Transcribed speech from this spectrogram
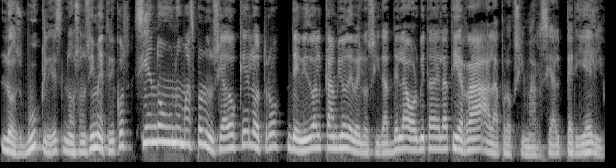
Los bucles no son simétricos, siendo uno más pronunciado que el otro debido al cambio de velocidad de la órbita de la Tierra al aproximarse al perihelio.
